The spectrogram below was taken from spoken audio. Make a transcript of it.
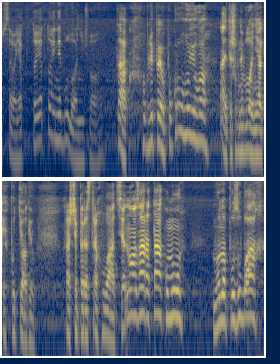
Все, як то, як то і не було нічого. Так, обліпив по кругу його. Знаєте, щоб не було ніяких потяків. Краще перестрахуватися. Ну а зараз так, кому воно по зубах.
